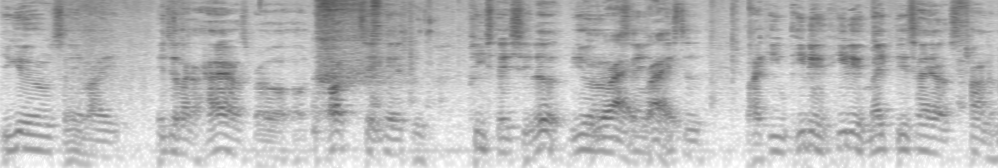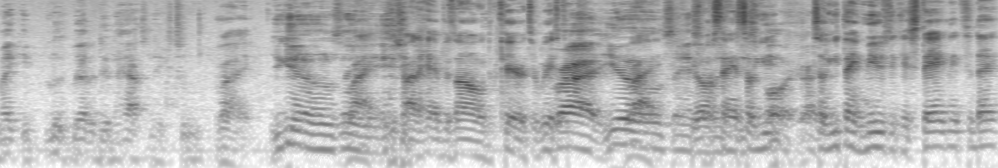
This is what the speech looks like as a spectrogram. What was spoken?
you get what I'm saying? Like it's just like a house, bro. A- a architect has to piece that shit up. You know what Right, I'm saying? right. To, like he he didn't he didn't make this house trying to make it look better than the house next to it. Right. You get what I'm saying? Right. He try to have his own characteristics. Right, you know what. I'm saying? You know what I'm saying? So you art, right. so you think music is stagnant today?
